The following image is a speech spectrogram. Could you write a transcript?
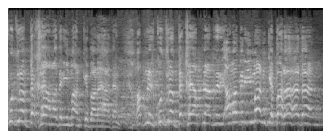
কুদরত দেখায় আমাদের ইমানকে বাড়ায় দেন। আপনার কুদরত দেখায় আপনাদের আমাদের ইমানকে বাড়ায় দেন।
